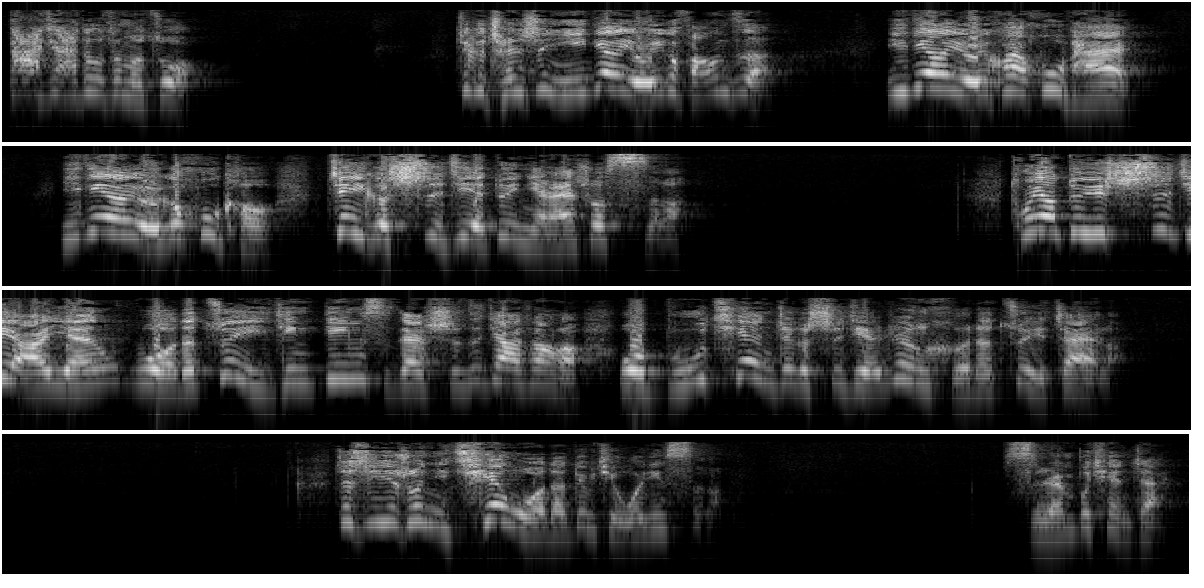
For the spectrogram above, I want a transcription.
大家都这么做。这个城市你一定要有一个房子，一定要有一块户牌，一定要有一个户口。这个世界对你来说死了。同样，对于世界而言，我的罪已经钉死在十字架上了，我不欠这个世界任何的罪债了。这世界说你欠我的，对不起，我已经死了。死人不欠债。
